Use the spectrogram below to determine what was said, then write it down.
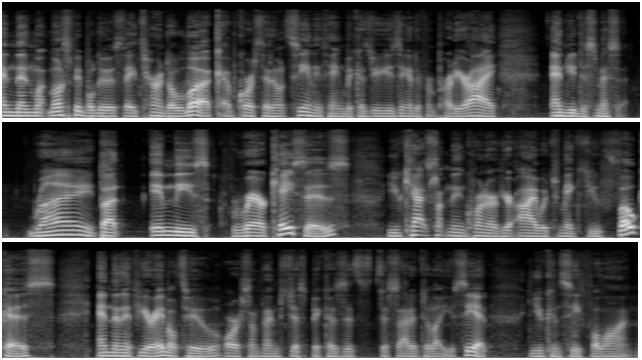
and then what most people do is they turn to look. Of course, they don't see anything because you're using a different part of your eye, and you dismiss it. right. But in these rare cases, you catch something in the corner of your eye which makes you focus, and then if you're able to, or sometimes just because it's decided to let you see it, you can see full on.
